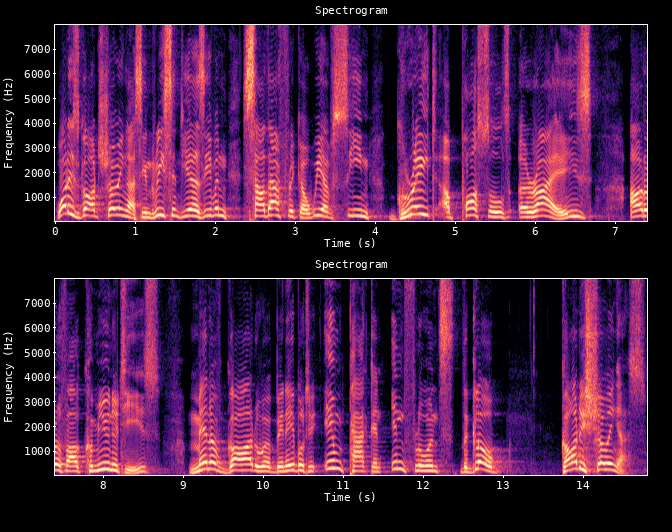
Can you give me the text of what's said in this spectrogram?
What is God showing us? In recent years, even South Africa, we have seen great apostles arise out of our communities, men of God who have been able to impact and influence the globe God is showing us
